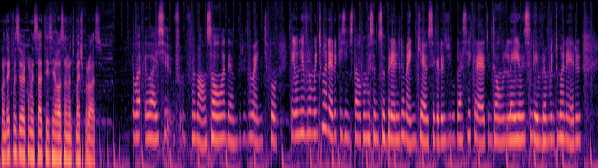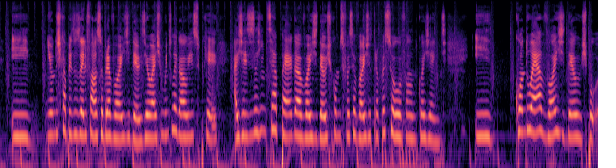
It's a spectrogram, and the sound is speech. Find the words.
Quando é que você vai começar a ter esse relacionamento mais próximo? Eu, eu acho. Foi mal, só um adentro também. Tipo, tem um livro muito maneiro que a gente tava conversando sobre ele também, que é O Segredo de Lugar Secreto. Então, leiam esse livro, é muito maneiro. E em um dos capítulos ele fala sobre a voz de Deus. E eu acho muito legal isso, porque às vezes a gente se apega à voz de Deus como se fosse a voz de outra pessoa falando com a gente. E quando é a voz de Deus, tipo,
